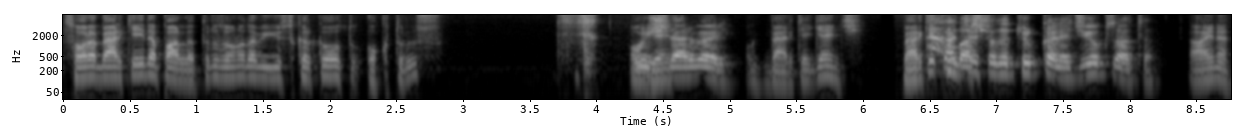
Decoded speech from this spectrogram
Sonra Berke'yi de parlatırız. Onu da bir 140'a ot- okuturuz. o Bu gen- işler böyle. o Berke genç. Berke kaç yaş? Başka da Türk kaleci yok zaten. Aynen.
